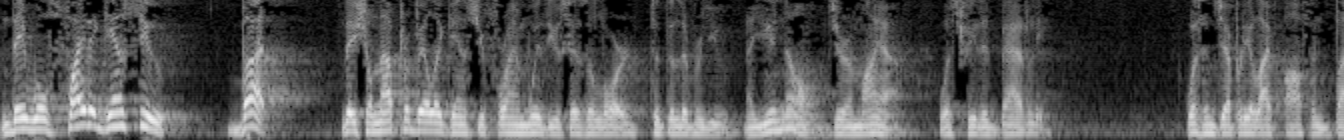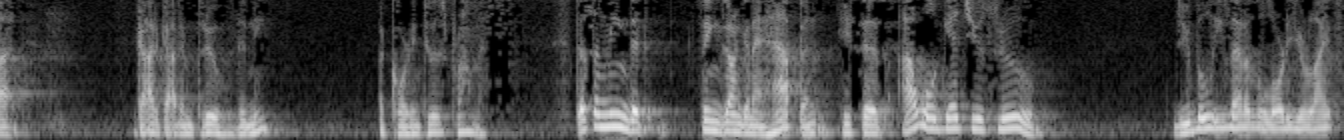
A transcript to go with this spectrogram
They will fight against you, but they shall not prevail against you, for I am with you, says the Lord, to deliver you. Now you know Jeremiah was treated badly, was in jeopardy of life often, but God got him through, didn't he? According to his promise. Doesn't mean that things aren't going to happen. He says, I will get you through. Do you believe that of the Lord of your life?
